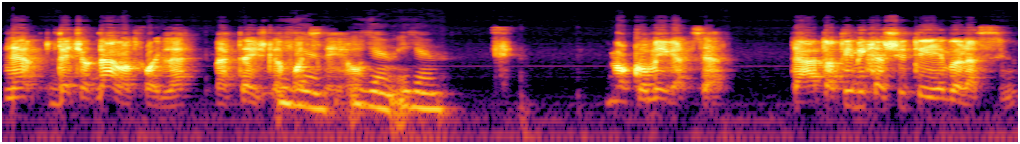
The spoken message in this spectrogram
Nem, de csak nálad fagy le, mert te is lefagysz igen, néha. Igen, igen. Akkor még egyszer. Tehát a Timike sütéjéből leszünk.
